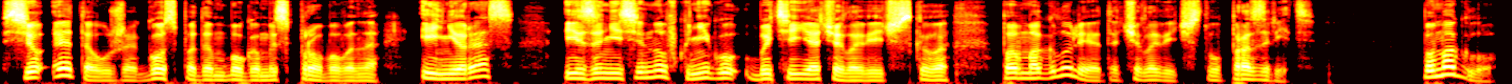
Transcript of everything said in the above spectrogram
Все это уже Господом Богом испробовано и не раз и занесено в книгу «Бытия человеческого». Помогло ли это человечеству прозреть? Помогло.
